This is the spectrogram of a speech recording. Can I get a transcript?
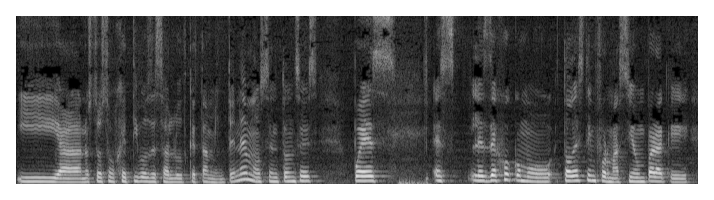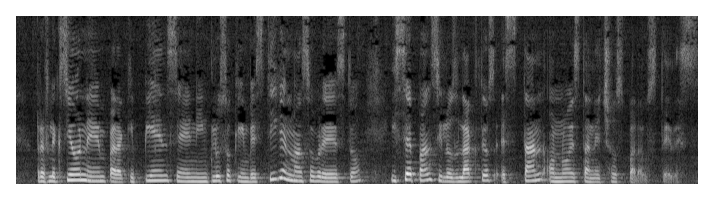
y a nuestros objetivos de salud que también tenemos. Entonces, pues es, les dejo como toda esta información para que reflexionen, para que piensen, incluso que investiguen más sobre esto y sepan si los lácteos están o no están hechos para ustedes.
